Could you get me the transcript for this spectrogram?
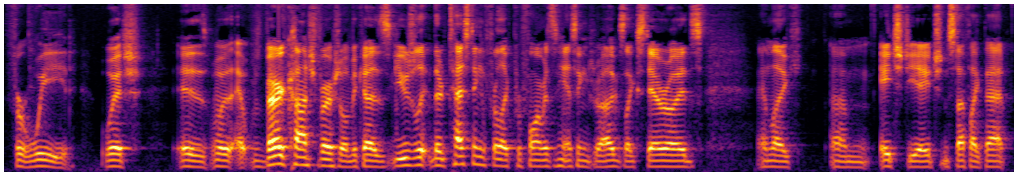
for weed, which is was, was very controversial because usually they're testing for like performance enhancing drugs like steroids and like um, HGH and stuff like that,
